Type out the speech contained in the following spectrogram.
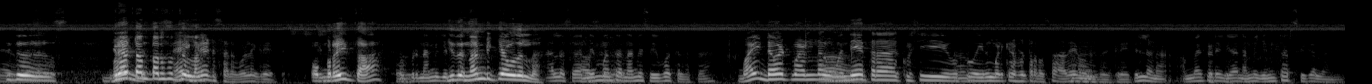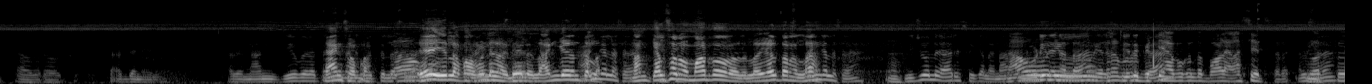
ಇದು ಗ್ರೇಟ್ ಅಂತ ಅನ್ಸುತ್ತಿಲ್ಲ ಒಬ್ಬ ರೈತ ಒಬ್ರು ನಮಗೆ ಇದು ನಂಬಿಕೆ ಯಾವುದಿಲ್ಲ ಅಲ್ಲ ಸರ್ ನಿಮ್ಮಂತ ನಮಗೆ ಸಿಗ್ಬೇಕಲ್ಲ ಸರ್. ಮೈಂಡ್ ಡೌಟ್ ಮಾಡಲ್ಲ ಒಂದೇ ತರ ಕೃಷಿ ಇದು ಮಾಡ್ಕೊಂಡು ಹೊಂಟಾರಲ್ಲ ಸರ್ ಅದೇ ಒಂದು ಗ್ರೇಟ್ ಇಲ್ಲಣ್ಣ ಅಮ್ಮ ಕಡೆಗೆ ನಮಗೆ ಎಂತ ಸಿಗಲ್ಲ ಅಣ್ಣ. ಹೌದು ಹೌದು ಸಾಧ್ಯನೇ ಇಲ್ಲ. ಅದೇ ನಾನು ಜೀವ ಥ್ಯಾಂಕ್ಸ್ ಅಪ್ಪ. ಗೊತ್ತಿಲ್ಲ ಏ ಇಲ್ಲಪ್ಪ ಒಳ್ಳೇದಲ್ಲ ಇಲ್ಲ ಇಲ್ಲ ಹಂಗೆ ಅಂತಲ್ಲ. ಹಂಗಲ್ಲ ನಮ್ಮ ಕೆಲಸ ನಾವು ಮಾಡ್ದಲ್ಲ ಹೇಳ್ತಾನಲ್ಲ? ಹಂಗಲ್ಲ ಸರ್. ನಿಜವಲ್ಲೂ ಯಾರು ಸಿಗಲ್ಲ. ನಾನು ನಾವು ನೋಡಿದೇನಲ್ಲ ಭೇಟಿ ಆಗ್ಬೇಕಂತ ಭಾಳ ಆಸೆ ಐತೆ ಸರ್. ಇವತ್ತು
